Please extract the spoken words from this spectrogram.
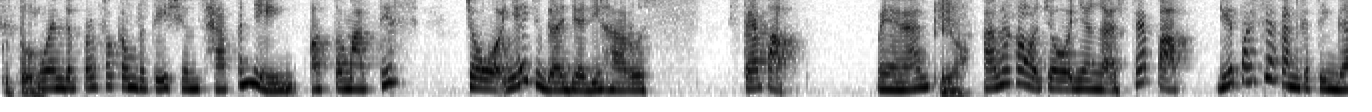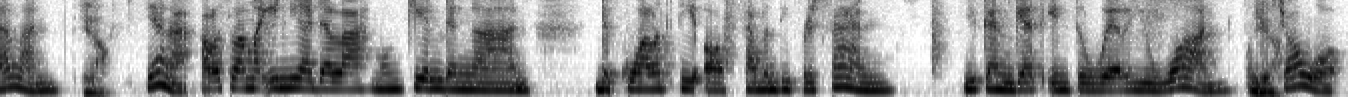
betul. When the perfect competitions happening, otomatis cowoknya juga jadi harus step up. Ya kan? Iya, Karena kalau cowoknya nggak step up, dia pasti akan ketinggalan. iya, Ya nggak? Kalau selama ini adalah mungkin dengan the quality of 70%, you can get into where you want untuk Yeah. cowok.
